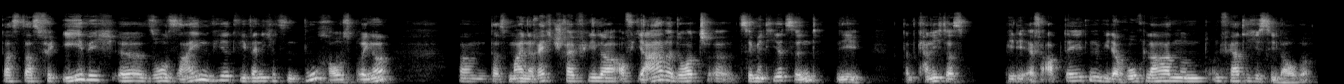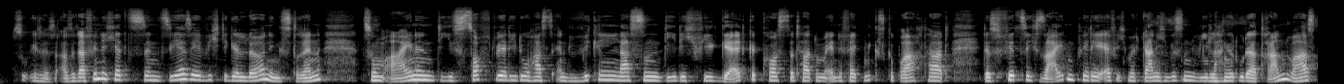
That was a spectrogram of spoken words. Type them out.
dass das für ewig äh, so sein wird, wie wenn ich jetzt ein Buch rausbringe, ähm, dass meine Rechtschreibfehler auf Jahre dort äh, zementiert sind. Nee, dann kann ich das PDF updaten, wieder hochladen und, und fertig ist die Laube. So ist es. Also da finde ich jetzt sind sehr, sehr wichtige Learnings drin. Zum einen die Software, die du hast entwickeln lassen, die dich viel Geld gekostet hat und im Endeffekt nichts gebracht hat. Das 40 Seiten PDF, ich möchte gar nicht wissen, wie lange du da dran warst.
